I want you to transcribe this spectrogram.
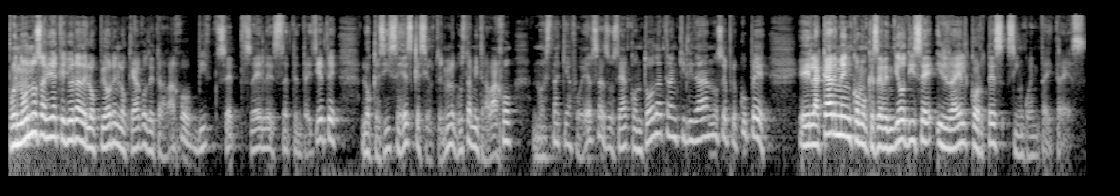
Pues no, no sabía que yo era de lo peor en lo que hago de trabajo, Big CL77. Lo que sí sé es que si a usted no le gusta mi trabajo, no está aquí a fuerzas, o sea, con toda tranquilidad, no se preocupe. Eh, la Carmen como que se vendió, dice Israel Cortés 53.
